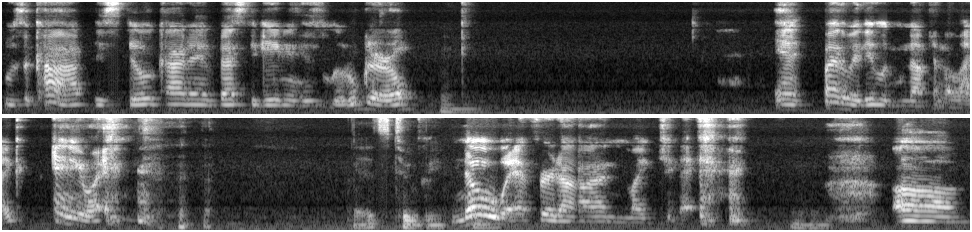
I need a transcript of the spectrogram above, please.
who's a cop, is still kind of investigating his little girl. Mhm. And by the way, they look nothing alike. Anyway, Yeah, it's Tubi. no effort on like Jeanette. Mhm. um,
